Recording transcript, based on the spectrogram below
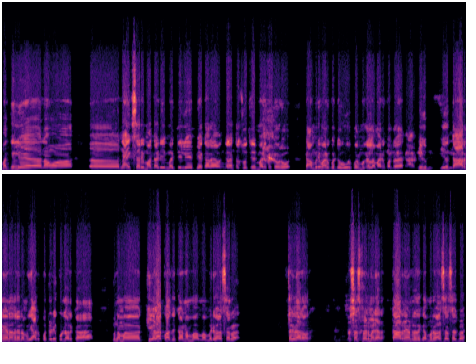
ಮತ್ತೆ ಇಲ್ಲಿ ನಾವು ನಾಯ್ಕ್ ಸರ್ ಮಾತಾಡಿ, ಮತ್ತೆ ಇಲ್ಲಿ ಬೇಕಾರ ಒಂದ್ ನಿರಂತರ ಜೊತೆ ಮಾಡಿಕೊಟ್ಟವ್ರು. ಡಾಂಬರಿ ಮಾಡಿಕೊಟ್ಟಿವಿ ಊರ್ ಪ್ರಮುಖರೆಲ್ಲ ಮಾಡಿಕೊಟ್ರ ಇದು ಇದು ಕಾರಣ ಏನಂದ್ರ ನಮ್ಗೆ ಎರಡು ಕೊಠಡಿ ಕೊಡ್ಲಾರ್ಕ. ನಮ್ಮ ಕೇಳಾಕ ಅದಕ್ಕ ನಮ್ಮ ಮಡಿವಾಳ ಸರ್ ತೆಗ್ದಾರ ಅವ್ರ. ಸಸ್ಪೆಂಡ್ ಮಾಡ್ಯಾರ. ಕಾರಣ ಏನ್ರ ಅದಕ್ಕೆ? Madiwala sir suspend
